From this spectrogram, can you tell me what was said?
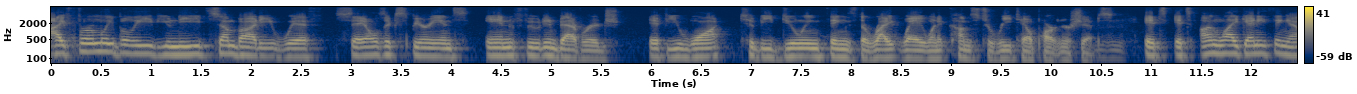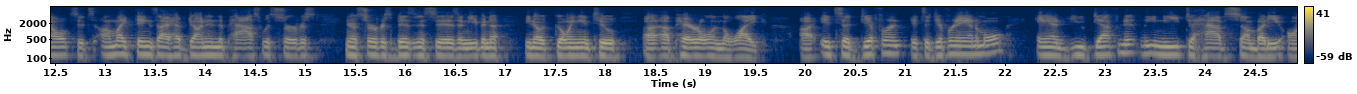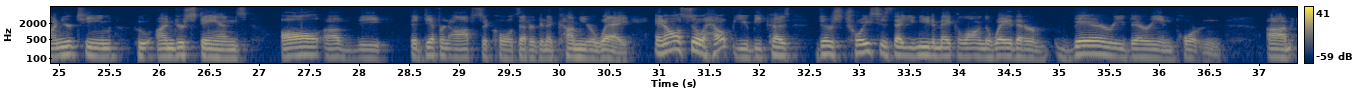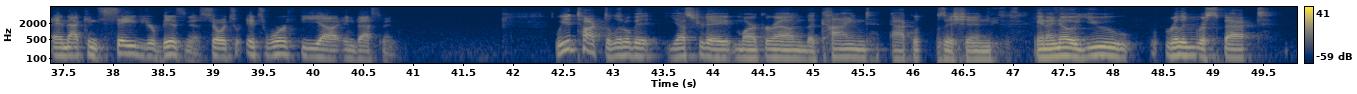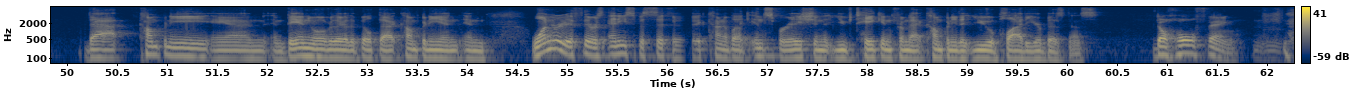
I firmly believe you need somebody with sales experience in food and beverage if you want to be doing things the right way when it comes to retail partnerships. Mm-hmm. It's it's unlike anything else. It's unlike things I have done in the past with service, you know, service businesses and even uh, you know going into uh, apparel and the like. Uh, it's a different it's a different animal, and you definitely need to have somebody on your team who understands all of the the different obstacles that are going to come your way and also help you because there's choices that you need to make along the way that are very, very important, um, and that can save your business. So it's it's worth the uh, investment. We had talked a little bit yesterday, Mark, around the Kind acquisition, Jesus. and I know you really respect that company and and Daniel over there that built that company, and and wondered if there's any specific kind of like inspiration that you've taken from that company that you apply to your business. The whole thing.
